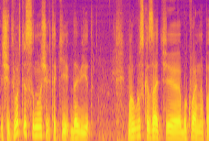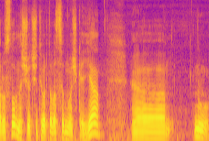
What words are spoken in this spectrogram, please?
И четвертый сыночек таки Давид. Могу сказать буквально пару слов насчет четвертого сыночка. Я ну,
